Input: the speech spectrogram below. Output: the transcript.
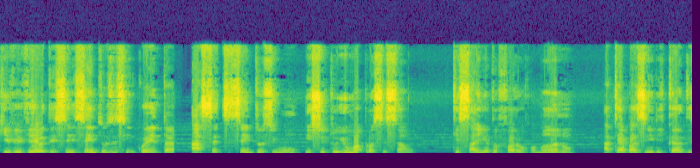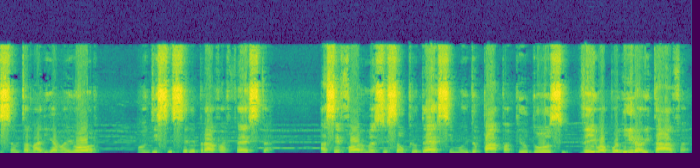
que viveu de 650 a 701, instituiu uma procissão que saía do Fórum Romano até a Basílica de Santa Maria Maior, onde se celebrava a festa. As reformas de São Pio X e do Papa Pio XII veio abolir a oitava,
